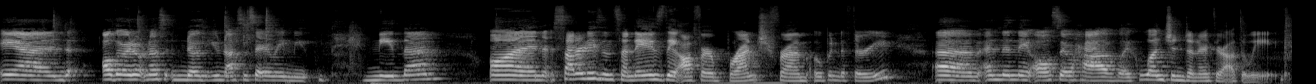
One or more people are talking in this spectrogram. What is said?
And although I don't know, know that you necessarily need need them on Saturdays and Sundays, they offer brunch from open to three. Um, and then they also have like lunch and dinner throughout the week.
